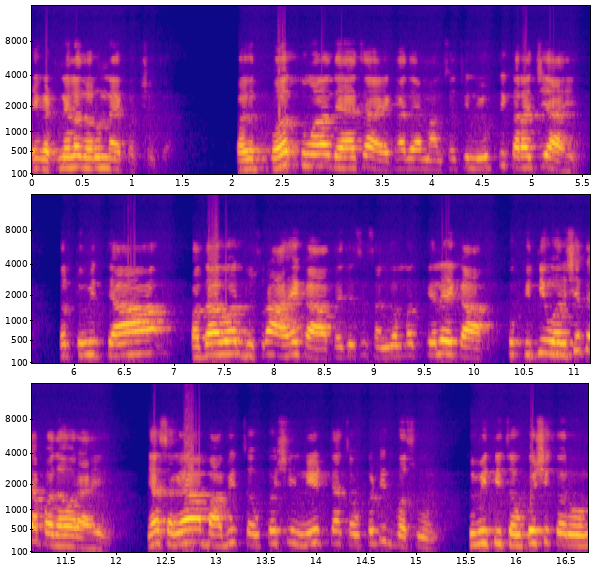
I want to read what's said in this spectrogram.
हे घटनेला धरून नाही पक्षाच्या. पद तुम्हाला द्यायचं आहे एखाद्या माणसाची नियुक्ती करायची आहे तर तुम्ही त्या पदावर दुसरा आहे का? त्याच्याशी संगमत केलंय का? तो किती वर्ष त्या पदावर आहे? या सगळ्या बाबी चौकशी नीट त्या चौकटीत बसून तुम्ही ती चौकशी करून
